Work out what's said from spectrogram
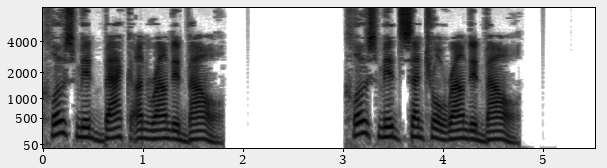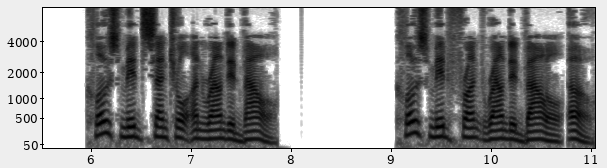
Close mid back unrounded vowel Close mid central rounded vowel Close mid central unrounded vowel. Close mid front rounded vowel o.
